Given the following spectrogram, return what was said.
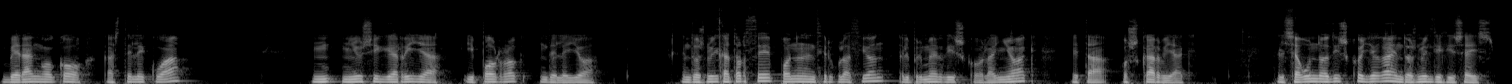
Co Castelecoa, Music Guerrilla y Pop Rock de Leioa. En 2014 ponen en circulación el primer disco, Lainoak eta Oskarbiak. El segundo disco llega en 2016.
